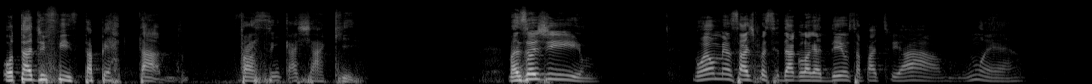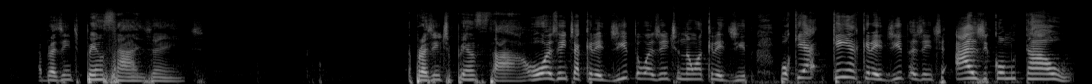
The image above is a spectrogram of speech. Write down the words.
Ou está difícil? Está apertado? Fácil encaixar aqui. Mas hoje não é uma mensagem para se dar glória a Deus, sapatear. Não é. É para a gente pensar, gente. É para a gente pensar. Ou a gente acredita ou a gente não acredita. Porque quem acredita, a gente age como tal.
